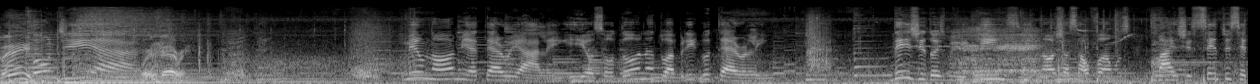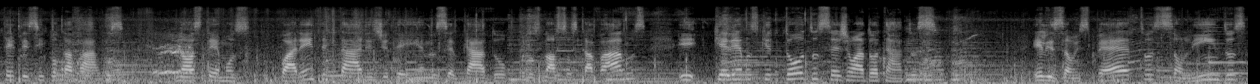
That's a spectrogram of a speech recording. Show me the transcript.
bem? Bom dia! Oi, Terry. Meu nome é Terry Allen e eu sou dona do abrigo Terrelin. Desde 2015, nós já salvamos mais de 175 cavalos. Nós temos 40 hectares de terreno cercado para os nossos cavalos e queremos que todos sejam adotados. Eles são espertos, são lindos,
